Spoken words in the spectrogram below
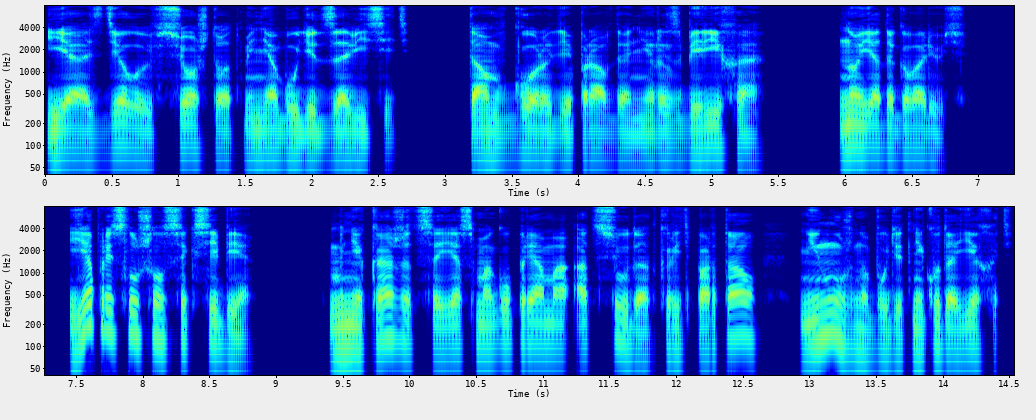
я сделаю все, что от меня будет зависеть. Там в городе, правда, не разбериха, но я договорюсь. Я прислушался к себе. Мне кажется, я смогу прямо отсюда открыть портал, не нужно будет никуда ехать.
